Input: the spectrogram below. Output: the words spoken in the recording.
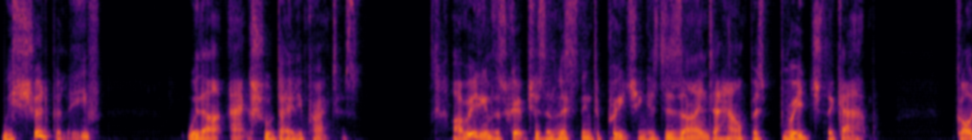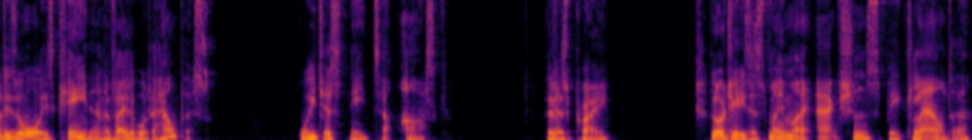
we should believe with our actual daily practice. Our reading of the scriptures and listening to preaching is designed to help us bridge the gap. God is always keen and available to help us. We just need to ask. Let us pray. Lord Jesus, may my actions speak louder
